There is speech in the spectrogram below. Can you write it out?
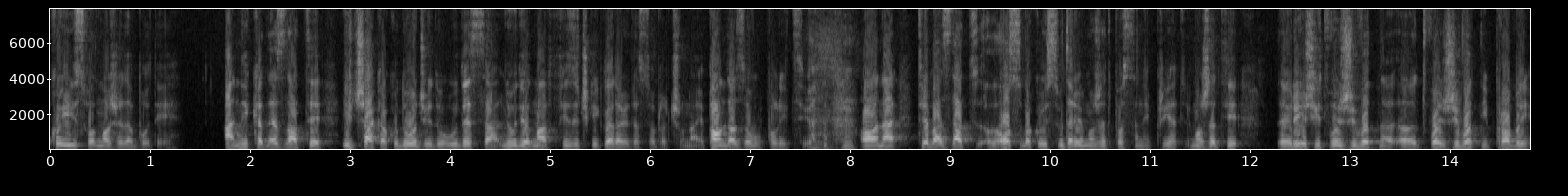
koji ishod može da bude. A nikad ne znate, i čak ako dođe do udesa, ljudi odmah fizički gledaju da se obračunaju, pa onda zovu policiju. Ona, treba znati, osoba koju se udaraju može da postane prijatelj, može da ti riješi tvoj, životna, e, tvoj životni problem.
